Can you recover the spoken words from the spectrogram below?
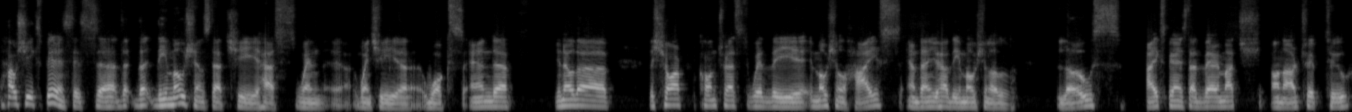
how she experiences uh, the, the the emotions that she has when uh, when she uh, walks, and uh, you know the the sharp contrast with the emotional highs, and then you have the emotional lows. I experienced that very much on our trip too.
